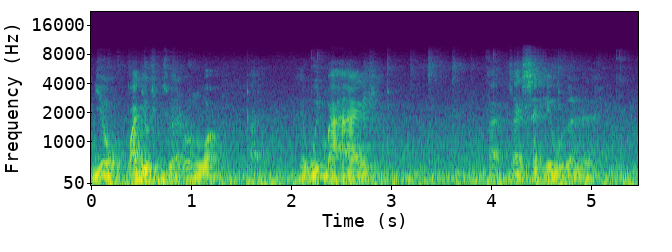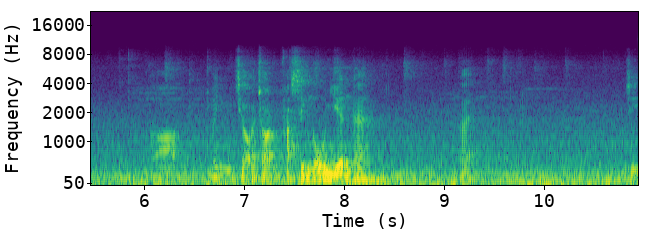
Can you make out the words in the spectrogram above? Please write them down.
Nhiều quá nhiều trình duyệt luôn đúng không ạ? Win 32 đi. Đấy, danh sách yêu gần này, này. Đó mình chọn chọn phát sinh ngẫu nhiên ha chị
